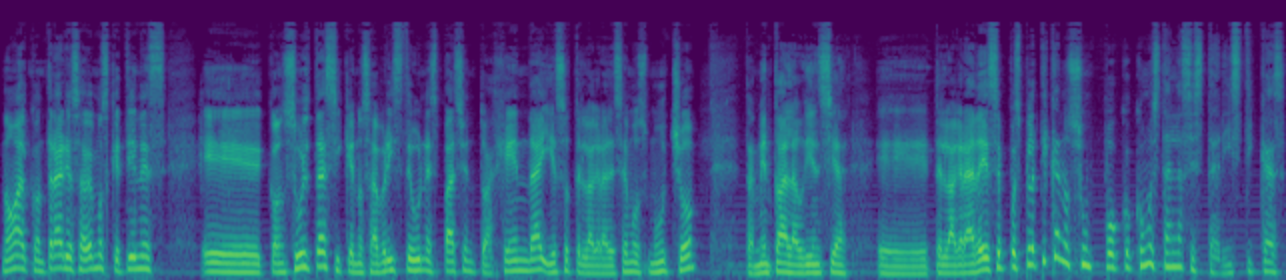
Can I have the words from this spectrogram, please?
No, al contrario, sabemos que tienes eh, consultas y que nos abriste un espacio en tu agenda y eso te lo agradecemos mucho. También toda la audiencia eh, te lo agradece. Pues platícanos un poco cómo están las estadísticas.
